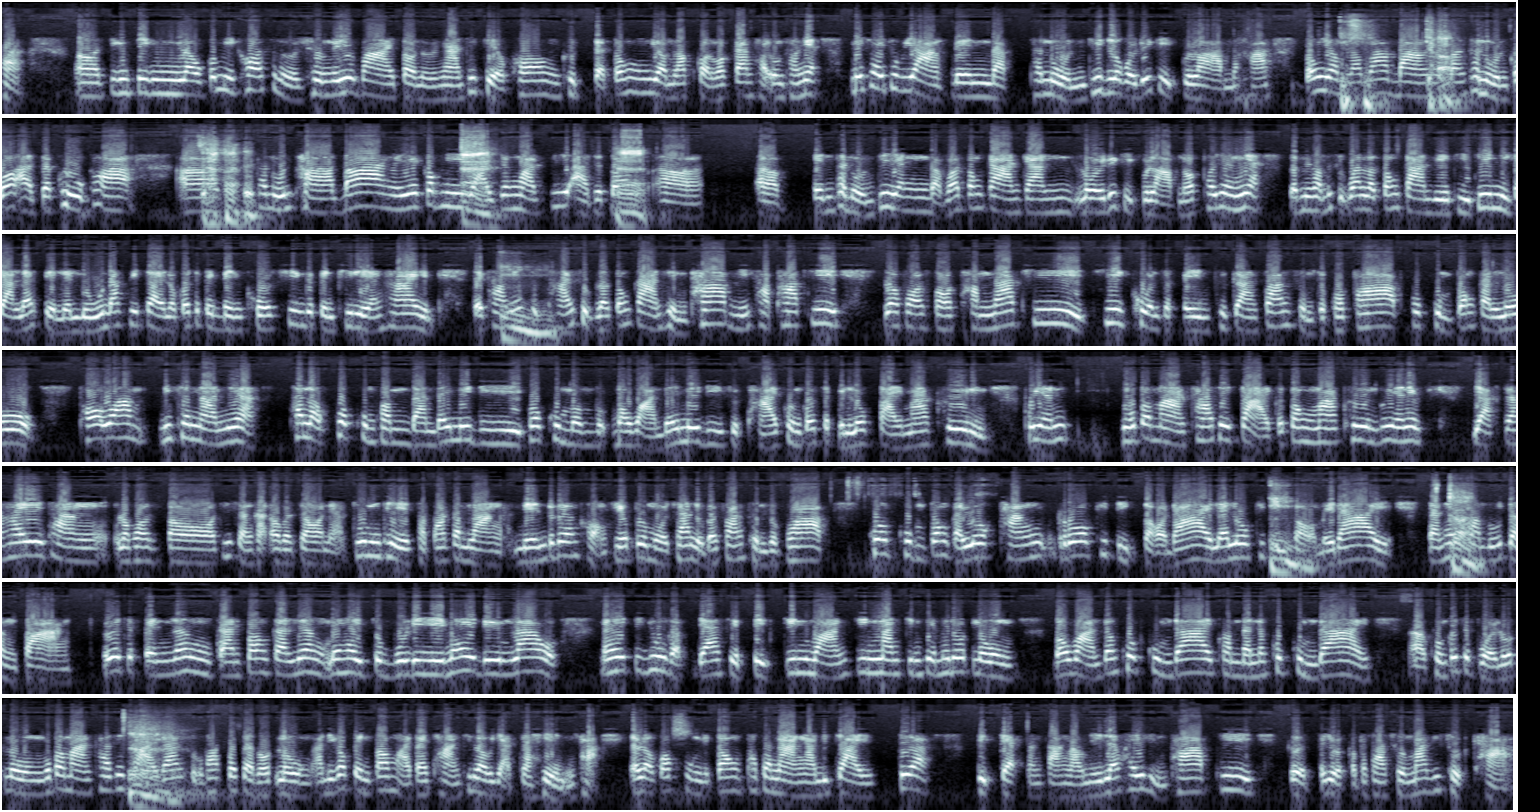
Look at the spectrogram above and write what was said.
ค่ะ เอ่อจริงๆ เราก็มีข้อเสนอเชิงนโยบายต่อหน่วยงานที่เกี่ยวข้อง คือแต่ต้องยอมรับก่อนว่าการถ่ายโอนครั้งเนี้ยไม่ใช่ทุกอย่างเป็นแบบถนนที่โรยด้วยกลีบกุหลาบนะคะ ต้องยอมรับว่าบางครับบางถนนก็อาจจะครุขระอ่าใช่ถนนขาดบ้างอะไรเงี้ยก็มีหลายจังหวัดที่อาจจะต้องอ่าเอ่อเอ่อ เป็นถนนที่ยังแบบว่าต้องการการโรยด้วยกลีบกุหลาบเนาะเพราะฉะนั้นเนี่ยเรามีความรู้สึกว่าเราต้องการเวทีที่มีการแลกเปลี่ยนเรียนรู้นักวิจัยเราก็จะเป็นเป็นโคชชิ่งไปเป็นพี่เลี้ยงให้ แต่คราวนี้สุดท้ายสุดเราต้องการเห็นภาพนี้ค่ะ ภาพที่รพสทำหน้าที่ที่ควรจะเป็นคือการสร้างเสริมสุขภาพควบคุมป้องกันโรคเพราะว่ามิฉะนั้นเนี่ย ถ้าเราควบคุมความดันได้ไม่ดี ควบคุมเบาหวานได้ไม่ดีสุดท้ายคนก็จะเป็นโรคไตมากขึ้น เพราะฉะนั้นงบประมาณค่าใช้จ่ายก็ต้องมากขึ้น เพราะฉะนั้นอยากจะให้ทางรพสที่สังกัดอบจเนี่ยทุ่มเทสรรพกำลัง เน้นเรื่องของเฮลท์โปรโมชั่นหรือว่าสร้างเสริมสุขภาพ ควบคุมป้องกันโรคทั้งโรคที่ติดต่อได้ และโรคที่ติดต่อไม่ได้ การให้ครับความรู้ต่างๆ ไม่ว่าจะเป็นเรื่องการป้องกันเรื่องไม่ให้สูบบุหรี่ไม่ให้ดื่มเหล้าไม่ให้ไปยุ่งกับยาเสพติดกินหวานกินมันกินเค็มให้ลดลงเบาหวานต้องควบคุมได้ความดันต้องควบคุมได้อ่าคนก็จะป่วยลดลงงบประมาณค่าใช้จ่ายอ่าด้านสุขภาพก็จะลดลง อันนี้ก็เป็นเป้าหมายปลายทางที่เราอยากจะเห็นค่ะ แล้วเราก็คงจะต้องพัฒนางานวิจัยเพื่อปิดแกลบต่างๆ เหล่านี้แล้วให้เห็นภาพที่เกิดประโยชน์กับประชาชนมากที่สุดค่ะ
